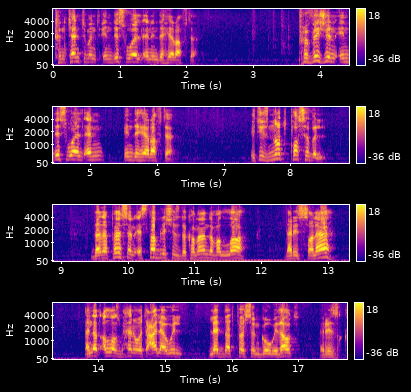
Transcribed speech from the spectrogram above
contentment in this world and in the hereafter, provision in this world and in the hereafter. It is not possible that a person establishes the command of Allah, that is salah, and that Allah subhanahu wa ta'ala will let that person go without rizq,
